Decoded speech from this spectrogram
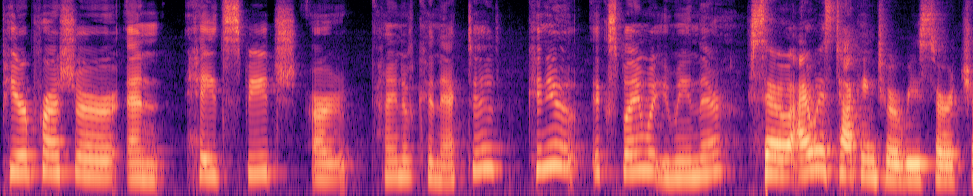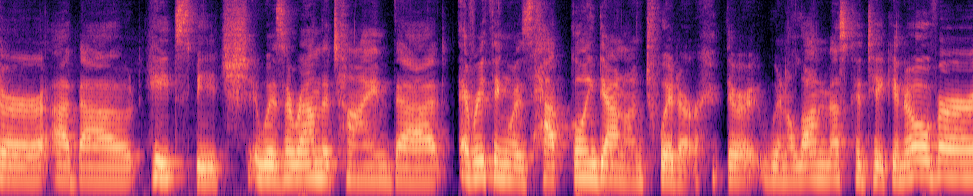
peer pressure and hate speech are kind of connected. Can you explain what you mean there? So, I was talking to a researcher about hate speech. It was around the time that everything was hap- going down on Twitter, there, when Elon Musk had taken over,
